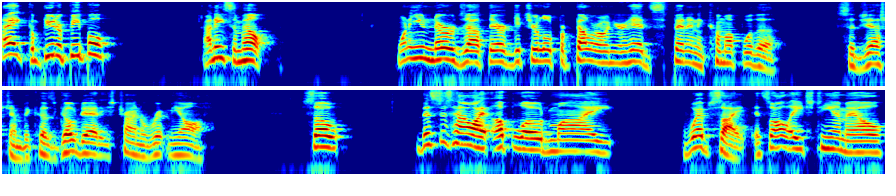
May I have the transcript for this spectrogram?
Hey, computer people! I need some help. One of you nerds out there, get your little propeller on your head spinning and come up with a suggestion because GoDaddy's trying to rip me off. So, this is how I upload my website. It's all HTML,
